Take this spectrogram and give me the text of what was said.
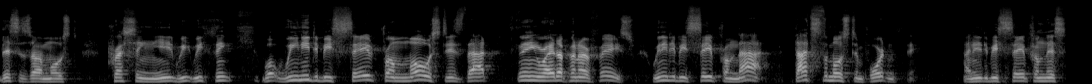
this is our most pressing need. We, we think what we need to be saved from most is that thing right up in our face. We need to be saved from that. That's the most important thing. I need to be saved from this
